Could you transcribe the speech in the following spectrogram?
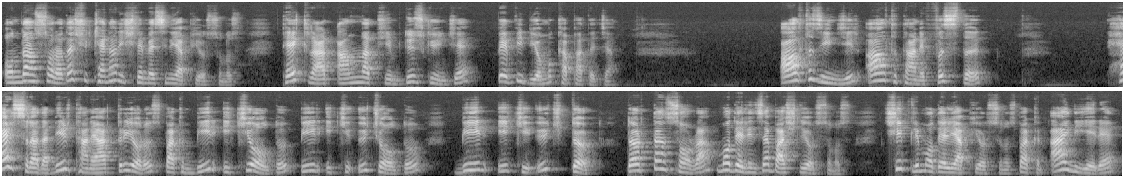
Ondan sonra da şu kenar işlemesini yapıyorsunuz. Tekrar anlatayım düzgünce ve videomu kapatacağım. 6 zincir, 6 tane fıstık. Her sırada bir tane arttırıyoruz. Bakın 1 2 oldu. 1 2 3 oldu. 1, 2, 3, 4. 4'ten sonra modelinize başlıyorsunuz. Çiftli model yapıyorsunuz. Bakın aynı yere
